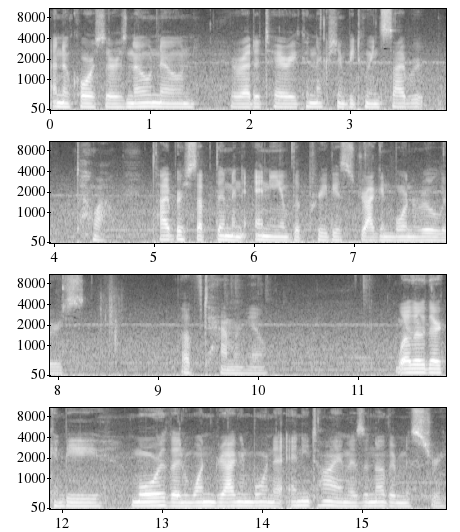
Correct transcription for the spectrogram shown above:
And of course, there is no known hereditary connection between Cyber, wow, Tiber Septim and any of the previous Dragonborn rulers of Tamriel. Whether there can be more than one Dragonborn at any time is another mystery.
